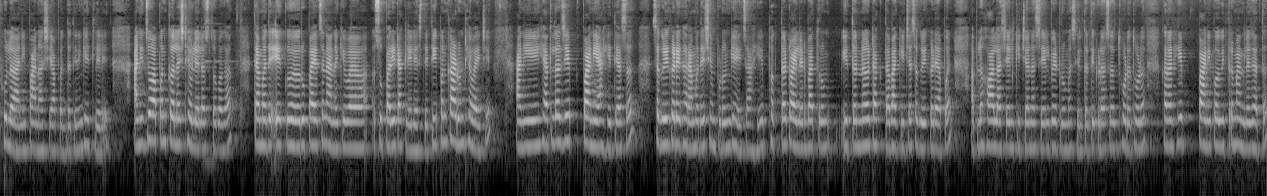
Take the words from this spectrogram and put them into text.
फुलं आणि पानं अशी या पद्धतीने घेतलेली आहेत. आणि जो आपण कलश ठेवलेला असतो बघा त्यामध्ये एक रुपयाचं नाणं किंवा सुपारी टाकलेली असते ती पण काढून ठेवायची. आणि ह्यातलं जे पाणी आहे ते असं सगळीकडे घरामध्ये शिंपडून घ्यायचं आहे. फक्त टॉयलेट बाथरूम इथं न टाकता बाकीच्या सगळीकडे आपण आपलं हॉल असेल किचन असेल बेडरूम असेल तर तिकडं असं थोडं थोडं कारण हे पाणी पवित्र मानलं जातं.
